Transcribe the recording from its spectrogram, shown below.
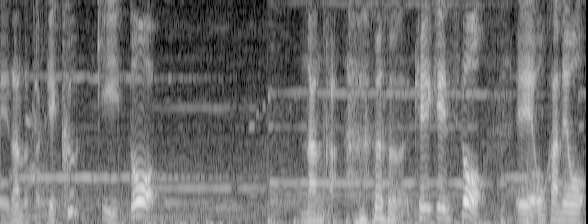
えー、なんだったっけ、クッキーと、なんか 経験値と、えー、お金を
